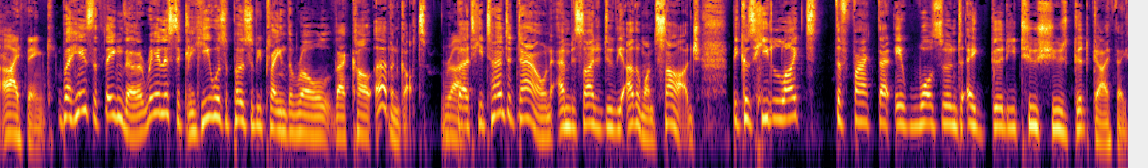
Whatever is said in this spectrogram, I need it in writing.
I think. But here's the thing, though. Realistically, he was supposed to be playing the role that Karl Urban got. Right. But he turned it down and decided to do the other one, Sarge, because he liked the fact that it wasn't a goody two shoes good guy thing.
